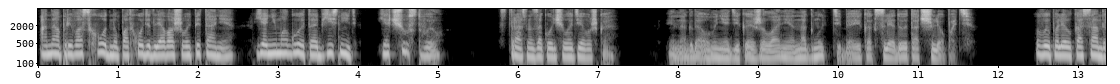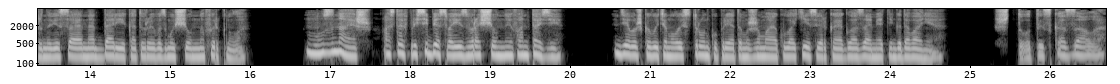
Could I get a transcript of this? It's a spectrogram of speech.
она превосходно подходит для вашего питания. Я не могу это объяснить. Я чувствую. Страстно закончила девушка. Иногда у меня дикое желание нагнуть тебя и как следует отшлепать. Выпалил Кассандр, нависая над Дарьей, которая возмущенно фыркнула. «Ну, знаешь, оставь при себе свои извращенные фантазии». Девушка вытянулась струнку, при этом сжимая кулаки и сверкая глазами от негодования. «Что ты сказала?»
